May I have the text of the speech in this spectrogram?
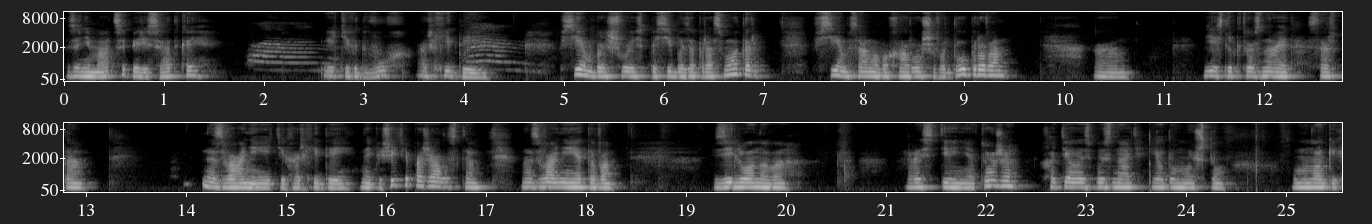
заниматься пересадкой этих двух орхидей. Всем большое спасибо за просмотр. Всем самого хорошего, доброго. А, если кто знает сорта, название этих орхидей, напишите, пожалуйста, название этого зеленого растения тоже хотелось бы знать. Я думаю, что у многих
